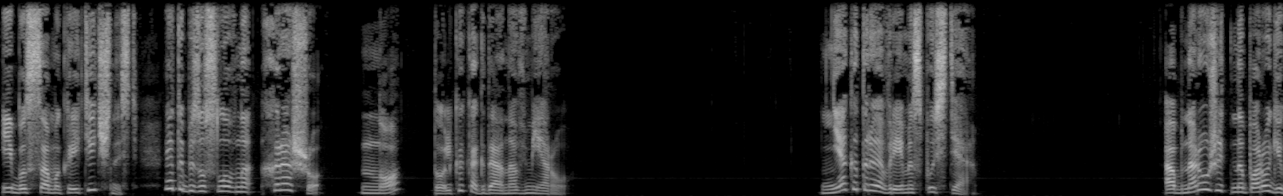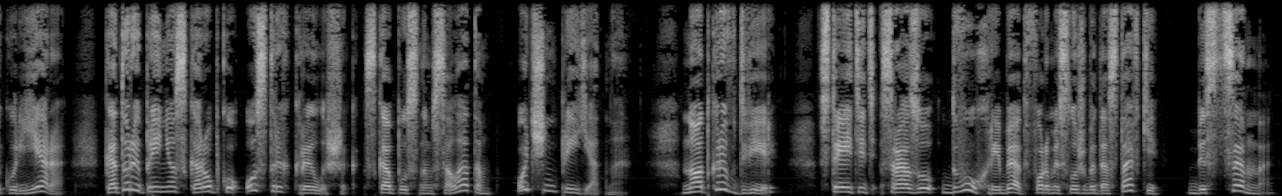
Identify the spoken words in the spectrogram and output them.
ибо самокритичность — это, безусловно, хорошо, но только когда она в меру. Некоторое время спустя. Обнаружить на пороге курьера, который принес коробку острых крылышек с капустным салатом, очень приятно. Но, открыв дверь, встретить сразу двух ребят в форме службы доставки бесценно —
